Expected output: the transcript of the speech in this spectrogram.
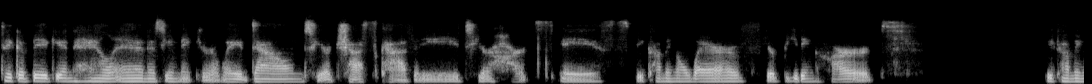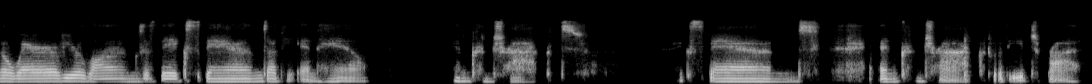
Take a big inhale in as you make your way down to your chest cavity, to your heart space, becoming aware of your beating heart becoming aware of your lungs as they expand on the inhale and contract. Expand and contract with each breath.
